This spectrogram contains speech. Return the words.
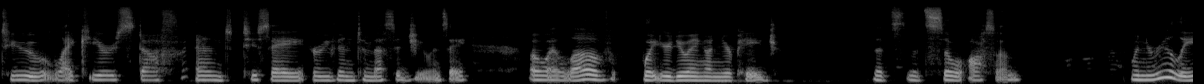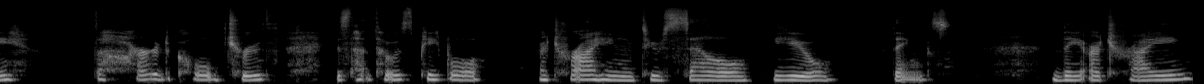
to like your stuff and to say or even to message you and say oh i love what you're doing on your page. That's that's so awesome. When really the hard cold truth is that those people are trying to sell you things. They are trying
